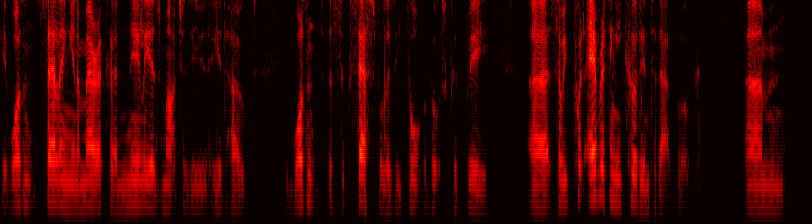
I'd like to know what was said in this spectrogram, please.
It wasn't selling in America nearly as much as he, he had hoped. It wasn't as successful as he thought the books could be. Uh, so he put everything he could into that book. Um,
